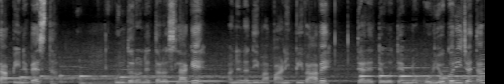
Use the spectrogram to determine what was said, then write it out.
તાપીને બેસતા. ઉંદરોને તરસ લાગે અને નદીમાં પાણી પીવા આવે, ત્યારે તેઓ તેમનો કોળિયો કરી જતા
